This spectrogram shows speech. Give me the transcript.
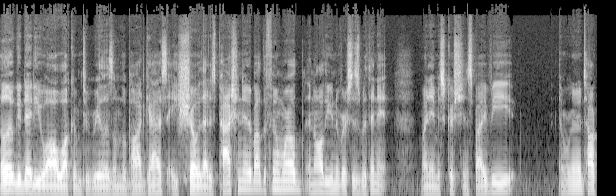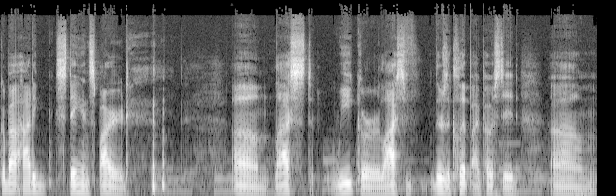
Hello, good day to you all. Welcome to Realism the Podcast, a show that is passionate about the film world and all the universes within it. My name is Christian Spivey, and we're going to talk about how to stay inspired. um, last week or last, there's a clip I posted um,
